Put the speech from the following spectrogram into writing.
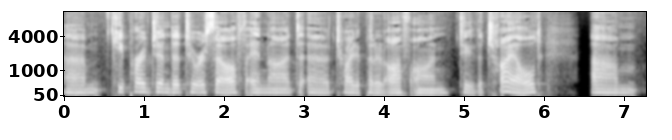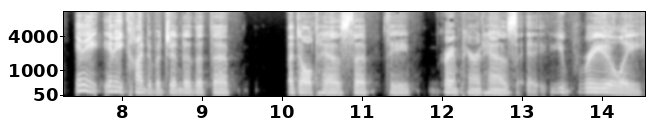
um, keep her agenda to herself and not uh, try to put it off on to the child um, any any kind of agenda that the adult has, the the grandparent has, you really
